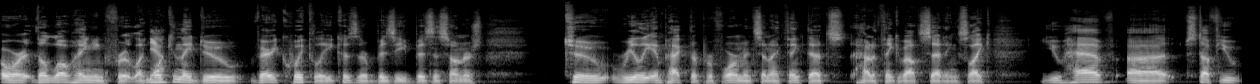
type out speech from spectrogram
or the low hanging fruit. Like, Yeah. what can they do very quickly because they're busy business owners to really impact their performance? And I think that's how to think about settings. Like, you have uh, stuff you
